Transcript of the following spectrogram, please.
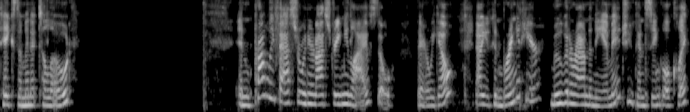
Takes a minute to load. And probably faster when you're not streaming live. So there we go. Now you can bring it here, move it around in the image. You can single click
